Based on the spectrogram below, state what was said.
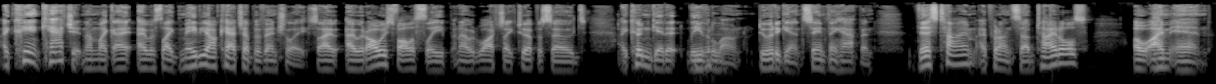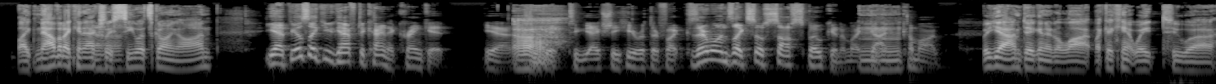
I can't catch it. And I'm like, I, I was like, maybe I'll catch up eventually. So I, I would always fall asleep, and I would watch like two episodes. I couldn't get it. Leave Mhm. it alone. Do it again. Same thing happened. This time, I put on subtitles. Oh, I'm in. Like now that I can actually Uh-huh. see what's going on. yeah. It feels like you have to kind of crank it. Yeah, to, get, to actually hear what they're fucking. Because everyone's like so soft spoken. I'm like, Mhm. God, come on. But yeah, I'm digging it a lot. Like I can't wait to uh,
